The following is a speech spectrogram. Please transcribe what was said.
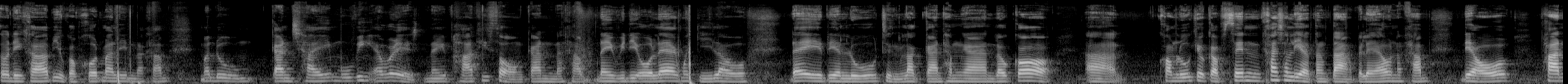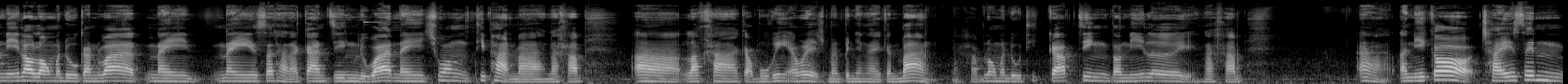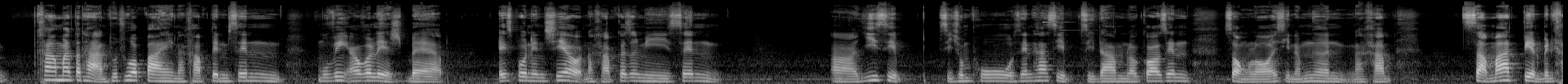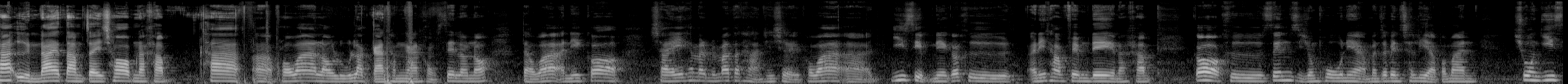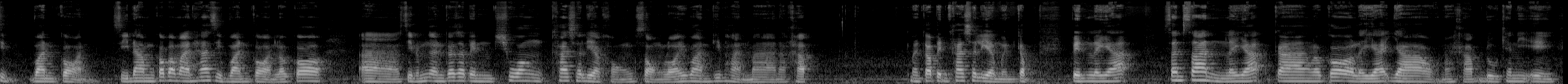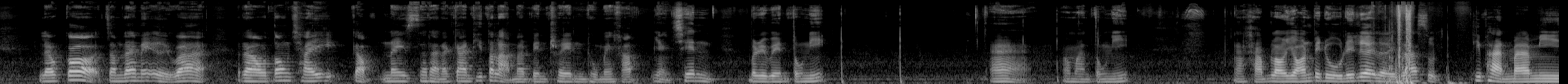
สวัสดีครับ อยู่กับโค้ดมารินนะครับ มาดูการใช้ moving average ในพาร์ทที่ 2 กันนะครับ ในวิดีโอแรกเมื่อกี้เราได้เรียนรู้ถึงหลักการทำงาน แล้วก็ความรู้เกี่ยวกับเส้นค่าเฉลี่ยต่างๆ ไปแล้วนะครับ เดี๋ยวพาร์ทนี้เราลองมาดูกันว่าในในสถานการณ์จริง หรือว่าในช่วงที่ผ่านมานะครับาราคากับ moving average มันเป็นยังไงกันบ้างนะครับ ลองมาดูที่กราฟจริงตอนนี้เลยนะครับ อ่าอันนี้ก็ใช้เส้นค่ามาตรฐานทั่วๆไปนะครับ เป็นเส้น moving average แบบ exponential นะครับ ก็จะมีเส้นอ่า20 สีชมพู เส้น 50 สีดำแล้วก็เส้น 200 สีน้ำเงินนะครับ สามารถเปลี่ยนเป็นค่าอื่นได้ตามใจชอบนะครับ ถ้าอ่าเพราะว่าเรารู้หลักการทำงานของเส้นแล้วเนาะ แต่ว่าอันนี้ก็ใช้ให้มันเป็นมาตรฐานเฉยๆ เพราะว่าอ่า20 เนี่ยก็คืออันนี้ทำเฟรมเดย์นะครับ ก็คือเส้นสีชมพูเนี่ยมันจะเป็นเฉลี่ยประมาณช่วง 20 วันก่อน สีดำก็ประมาณ 50 วันก่อน แล้วก็อ่าสีน้ำเงินก็จะเป็นช่วงค่าเฉลี่ยของ 200 วันที่ผ่านมานะครับ มันก็เป็นค่าเฉลี่ยเหมือนกับเป็นระยะสั้นๆ ระยะกลางแล้วก็ระยะยาวนะครับ ดูแค่นี้เอง แล้วก็จำได้ไหมเอ่ยว่า เราต้องใช้กับในสถานการณ์ที่ตลาดมันเป็นเทรนถูกไหมครับ อย่างเช่นบริเวณตรงนี้ อ่า ประมาณตรงนี้นะครับ เราย้อนไปดูเรื่อยๆ เลยล่าสุดที่ผ่านมามี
